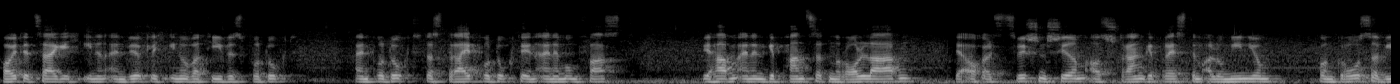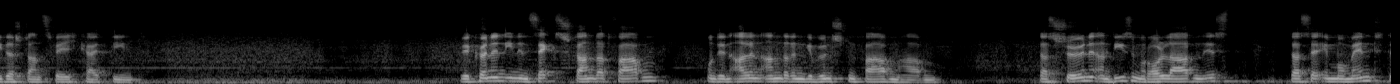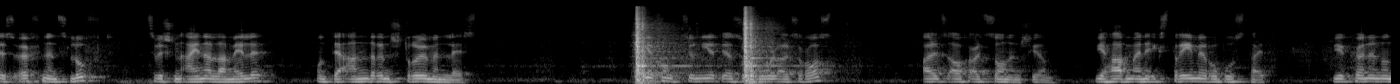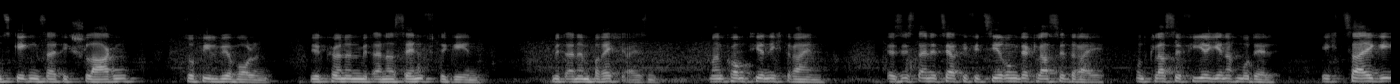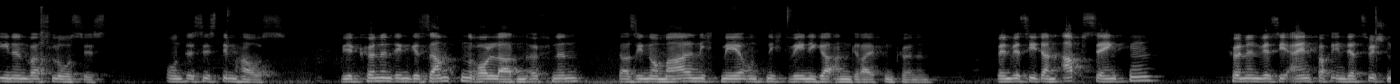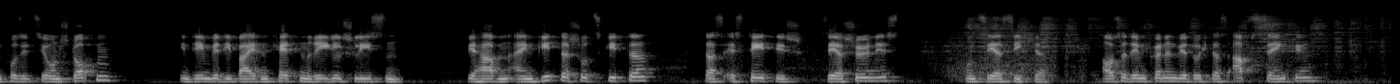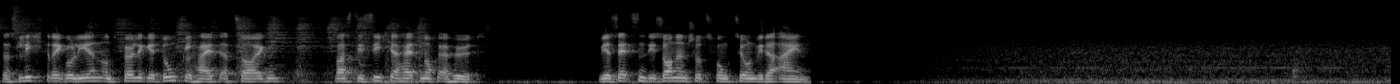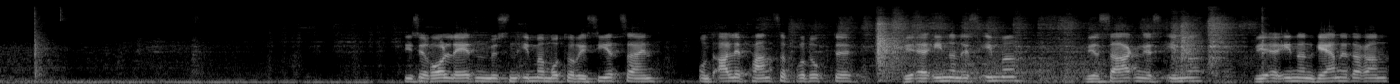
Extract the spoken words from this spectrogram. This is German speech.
Heute zeige ich Ihnen ein wirklich innovatives Produkt, ein Produkt, das drei Produkte in einem umfasst. Wir haben einen gepanzerten Rollladen, der auch als Zwischenschirm aus stranggepresstem Aluminium von großer Widerstandsfähigkeit dient. Wir können ihn in sechs Standardfarben und in allen anderen gewünschten Farben haben. Das Schöne an diesem Rollladen ist, dass er im Moment des Öffnens Luft zwischen einer Lamelle und der anderen strömen lässt. Hier funktioniert er sowohl als Rost als auch als Sonnenschirm. Wir haben eine extreme Robustheit. Wir können uns gegenseitig schlagen, so viel wir wollen. Wir können mit einer Sänfte gehen, mit einem Brecheisen. Man kommt hier nicht rein. Es ist eine Zertifizierung der Klasse 3 und Klasse 4 je nach Modell. Ich zeige Ihnen, was los ist. Und es ist im Haus. Wir können den gesamten Rollladen öffnen, da Sie normal nicht mehr und nicht weniger angreifen können. Wenn wir sie dann absenken, können wir sie einfach in der Zwischenposition stoppen, indem wir die beiden Kettenriegel schließen. Wir haben ein Gitterschutzgitter, das ästhetisch sehr schön ist und sehr sicher. Außerdem können wir durch das Absenken das Licht regulieren und völlige Dunkelheit erzeugen, was die Sicherheit noch erhöht. Wir setzen die Sonnenschutzfunktion wieder ein. Diese Rollläden müssen immer motorisiert sein und alle Panzerprodukte, wir erinnern es immer, wir sagen es immer, wir erinnern gerne daran,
